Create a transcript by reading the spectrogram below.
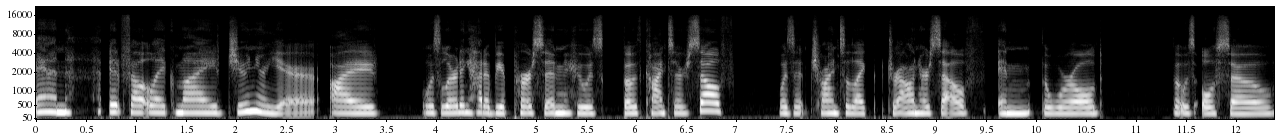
And it felt like my junior year, I was learning how to be a person who was both kind to herself, wasn't trying to like drown herself in the world, but was also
